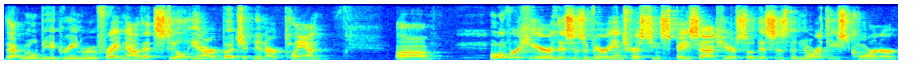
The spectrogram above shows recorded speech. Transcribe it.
That will be a green roof right now. That's still in our budget and in our plan. Uh, over here, this is a very interesting space out here. So this is the northeast corner,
